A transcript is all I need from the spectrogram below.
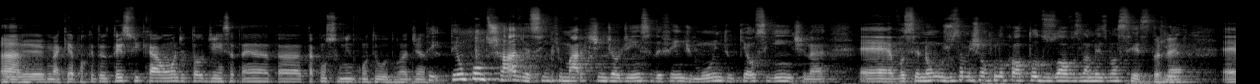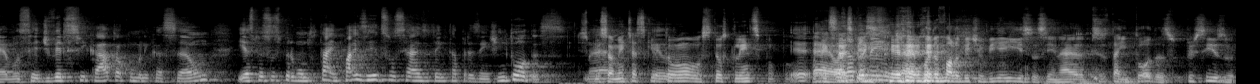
ah. É, porque tu tens que ficar onde a tua audiência está tá, tá consumindo conteúdo, não adianta. Tem, tem um ponto-chave assim que o marketing de audiência defende muito, que é o seguinte, né? É, você não justamente não colocar todos os ovos na mesma cesta, né? Perfeito. né? É você diversificar a tua comunicação e as pessoas perguntam, tá, em quais redes sociais eu tenho que estar presente? Em todas. Né? Especialmente né? as que eu... estão os teus clientes. É, é, exatamente. É, quando eu falo B2B é isso, assim, né? Eu preciso estar em todas? Preciso.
